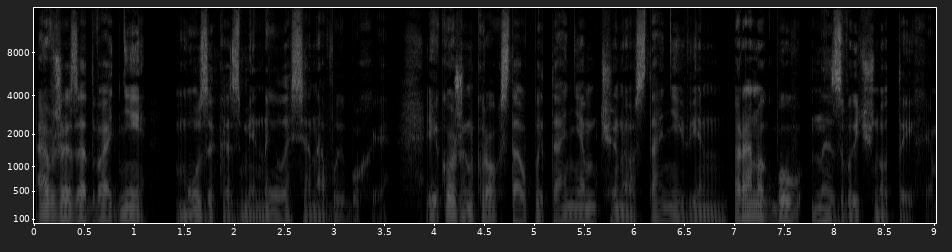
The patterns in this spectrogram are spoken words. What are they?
А вже за два дні музика змінилася на вибухи, і кожен крок став питанням, чи не останній він. Ранок був незвично тихим.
